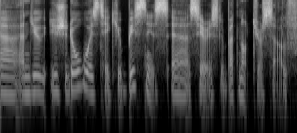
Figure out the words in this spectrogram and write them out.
uh, and you you should always take your business uh, seriously but not yourself.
